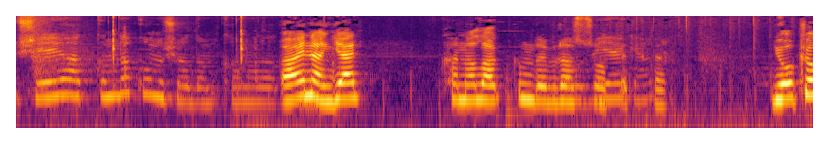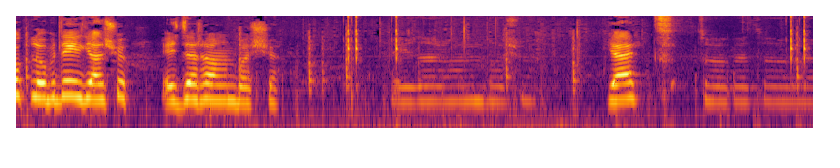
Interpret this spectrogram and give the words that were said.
şey hakkında konuşalım kanal hakkında. aynen gel. Kanal hakkında biraz Lobiye sohbet gel. edelim. Yok yok lobi değil gel şu ejderhanın başı. Ejderhanın başına. Gel. Tövbe tövbe.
